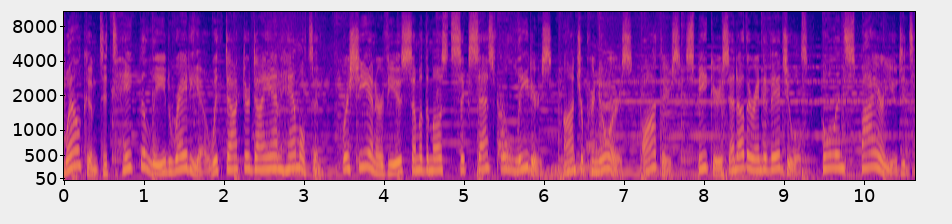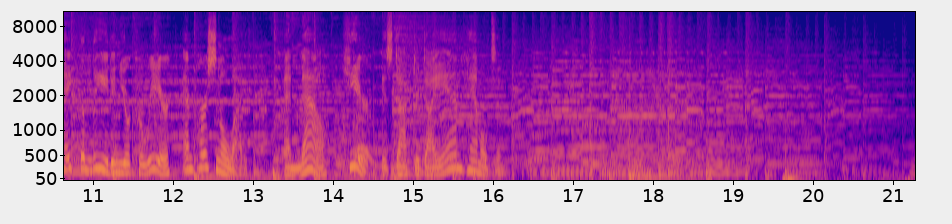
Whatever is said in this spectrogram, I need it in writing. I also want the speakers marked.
Speaker 1: Welcome to Take the Lead Radio with Dr. Diane Hamilton, where she interviews some of the most successful leaders, entrepreneurs, authors, speakers, and other individuals who will inspire you to take the lead in your career and personal life. And now, here is Dr. Diane Hamilton.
